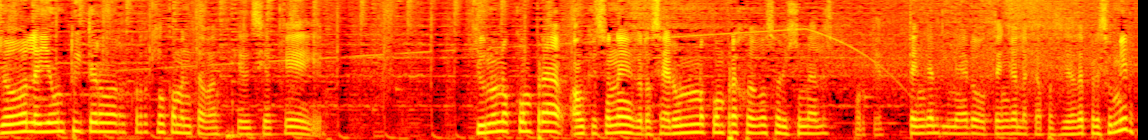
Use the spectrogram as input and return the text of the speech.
yo leía un Twitter, no recuerdo quién comentaba, que decía que que uno no compra, aunque suene grosero, uno no compra juegos originales porque tenga el dinero o tenga la capacidad de presumir.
